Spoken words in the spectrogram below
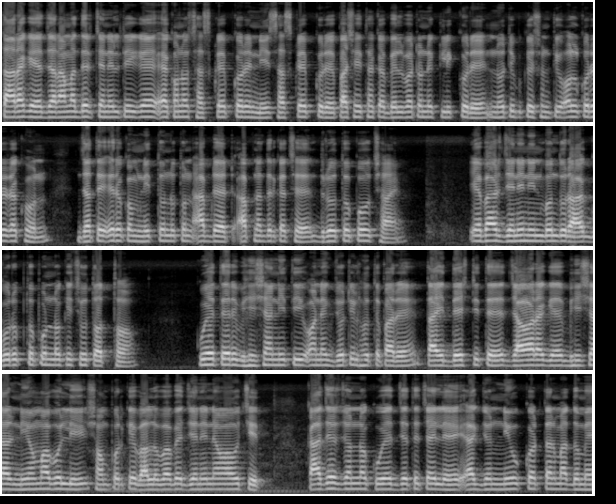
তার আগে যারা আমাদের চ্যানেলটিকে এখনও সাবস্ক্রাইব করেননি, সাবস্ক্রাইব করে পাশেই থাকা বেল বাটনে ক্লিক করে নোটিফিকেশনটি অল করে রাখুন, যাতে এরকম নিত্য নতুন আপডেট আপনাদের কাছে দ্রুত পৌঁছায়। এবার জেনে নিন বন্ধুরা গুরুত্বপূর্ণ কিছু তথ্য। কুয়েতের ভিসা নীতি অনেক জটিল হতে পারে, তাই দেশটিতে যাওয়ার আগে ভিসার নিয়মাবলী সম্পর্কে ভালোভাবে জেনে নেওয়া উচিত। কাজের জন্য কুয়েত যেতে চাইলে একজন নিয়োগকর্তার মাধ্যমে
